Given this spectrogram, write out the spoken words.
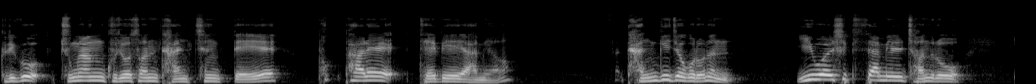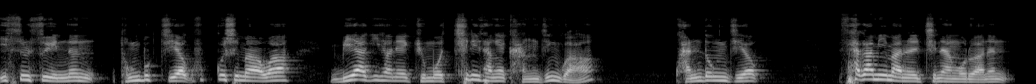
그리고 중앙구조선 단층대의 폭발에 대비해야 하며 단기적으로는 2월 13일 전으로 있을 수 있는 동북 지역 후쿠시마와 미야기현의 규모 7 이상의 강진과 관동 지역 사가미만을 진앙으로 하는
